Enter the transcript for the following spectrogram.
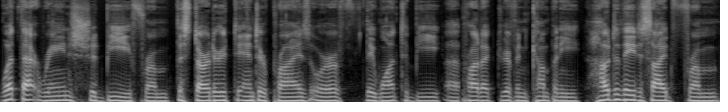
what that range should be from the starter to enterprise or if they want to be a product driven company how do they decide from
